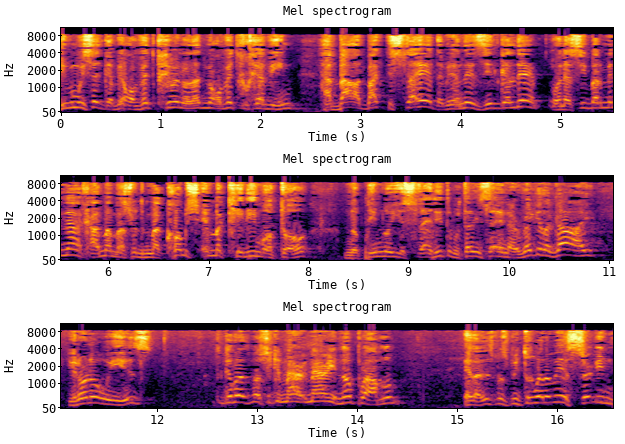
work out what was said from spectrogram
even we said, לגבי עובד כוכבים נולד מעובד כוכבים, הבעל בת ישראל, דוד הנדל זיל גלדה, או נשיא בר מנח, על מה משהו, במקום שהם מכירים אותו, נותנים לו ישראלית, ומותר ישראל. A regular guy, you don't know who he is, give as much you can marry, marry him, no problem. Ela, this must be talking about over here, certain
